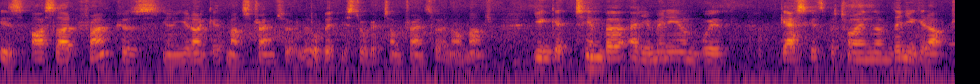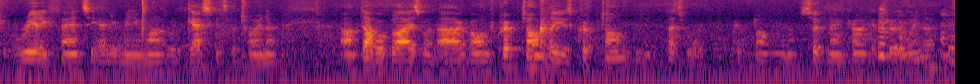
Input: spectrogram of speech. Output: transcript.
is isolated frame because you know you don't get much transfer. A little bit, you still get some transfer, not much. You can get timber, aluminium with gaskets between them. Then you get up to really fancy aluminium ones with gaskets between it. Um, double glazed with argon, krypton. They use krypton. That's where krypton. You know, Superman can't get through the window. you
